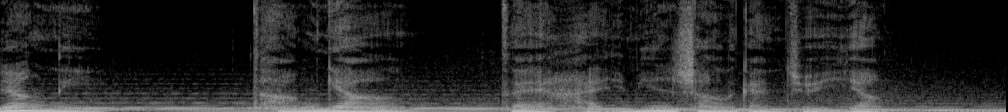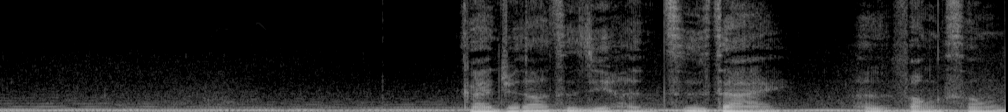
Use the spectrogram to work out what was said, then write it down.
让你徜徉在海面上的感觉一样，感觉到自己很自在，很放松。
